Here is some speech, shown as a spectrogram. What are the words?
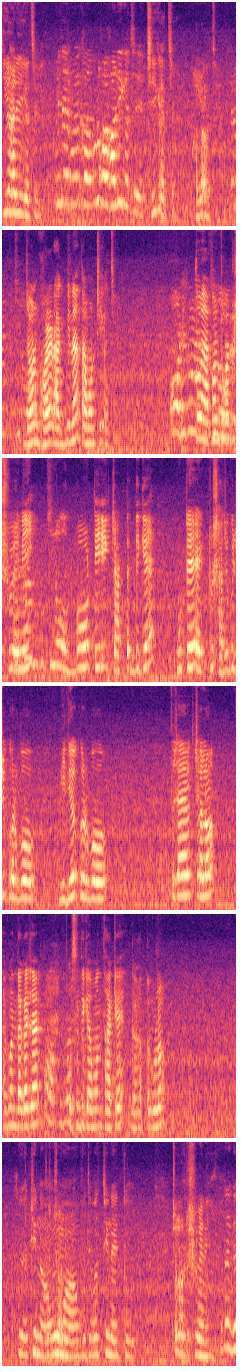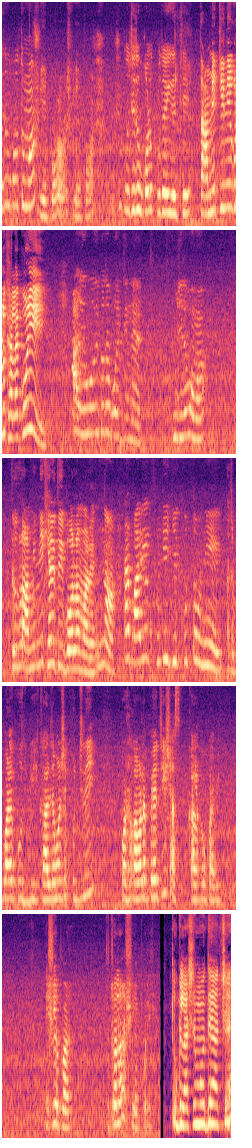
কি হারিয়ে গেছে? ঠিক আছে, ভালো আছে। যেমন ঘরে রাখবি না, তেমন ঠিক আছে। তো এখন তোমরা একটু শুয়ে নিই। উঠবো ঠিক চারটের দিকে। উঠে একটু সাজুগুজু করব ভিডিও করব। তো যাই হোক চলো এখন দেখা যাক পরিস্থিতি কেমন থাকে গা হাতগুলো না ও মা বুঝতে পারছি না একটু। চলো একটু শুয়ে নিই কোথায় গেছে কত মা? শুয়ে পড় শুয়ে পড়। বলছি তো বলো কোথায় গেছে। তা আমি কি নিয়ে এগুলো খেলা করি? আরে ওই কথা বলছি না। খুঁজে দেবো মা। তো এগুলো আমি নিয়ে খেলি তুই বল আমারে। না আর বাইরে খুঁজেছি কোথাও নেই। আচ্ছা পরে খুঁজবি। কাল যেমন সে খুঁজলি পর সকালবেলা পেয়েছিস আজ কালকেও পাবি। শুয়ে পড়। তো চলো শুয়ে পড়ি। তো গ্লাসের মধ্যে আছে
